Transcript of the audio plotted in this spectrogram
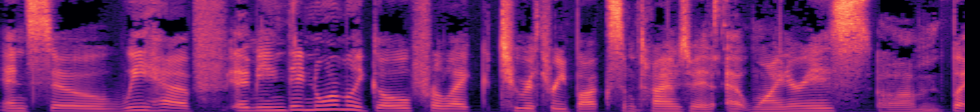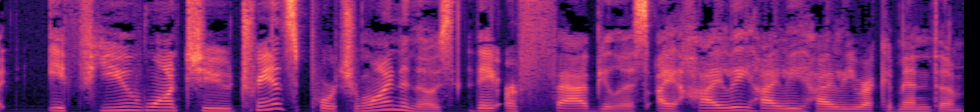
And so we have, I mean, they normally go for like two or three bucks sometimes at wineries. Um, but if you want to transport your wine in those, they are fabulous. I highly, highly, highly recommend them.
